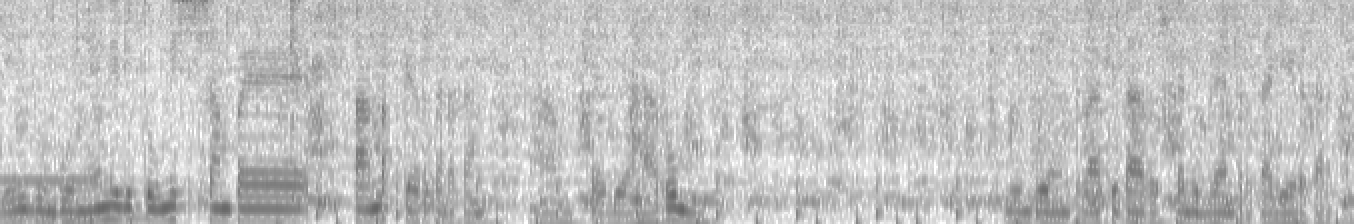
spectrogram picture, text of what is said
jadi bumbunya ini ditumis sampai tanak ya rekan-rekan. Sampai dia harum bumbu yang telah kita haruskan di blender tadi rekan-rekan.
